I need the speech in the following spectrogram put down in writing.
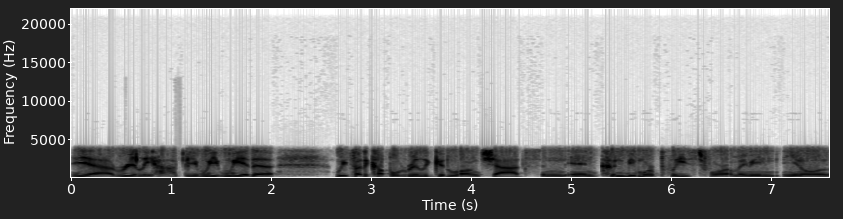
Yeah, really happy. We we had a we've had a couple really good long chats and and couldn't be more pleased for him. I mean, you know,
